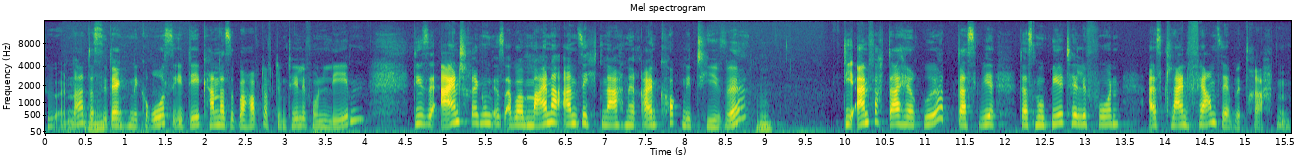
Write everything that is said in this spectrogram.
fühlen. Ne? Dass mhm. sie denken, eine große Idee, kann das überhaupt auf dem Telefon leben? Diese Einschränkung ist aber meiner Ansicht nach eine rein kognitive, mhm. Die einfach daher rührt, dass wir das Mobiltelefon als kleinen Fernseher betrachten.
